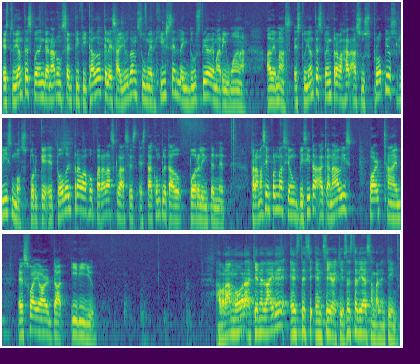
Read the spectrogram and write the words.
Estudiantes pueden ganar un certificado que les ayuda a sumergirse en la industria de marihuana. Además, estudiantes pueden trabajar a sus propios ritmos porque eh, todo el trabajo para las clases está completado por el Internet. Para más información, visita a cannabisparttimesyr.edu. Habrá amor aquí en el aire este, en Syracuse este día de San Valentín.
